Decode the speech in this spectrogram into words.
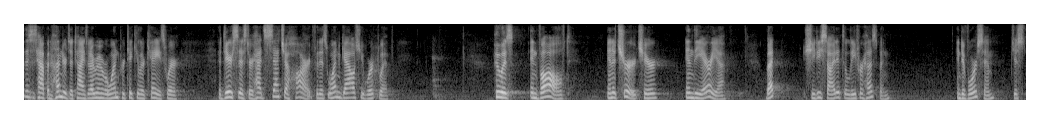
this has happened hundreds of times, but I remember one particular case where a dear sister had such a heart for this one gal she worked with who was involved in a church here in the area, but she decided to leave her husband and divorce him. Just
